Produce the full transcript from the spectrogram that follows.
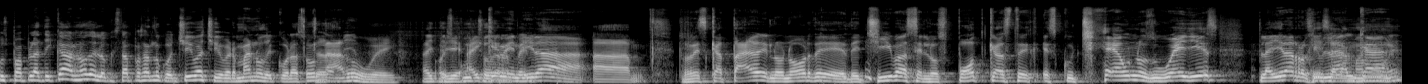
pues, para platicar, ¿no? De lo que está pasando con Chiva, Chiva hermano de corazón Claro, güey. Ahí te Oye, escucho hay que venir a, a rescatar el honor de, de Chivas en los podcasts. Escuché a unos güeyes, playera Sí, rojiblanca, mamó, ¿eh?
